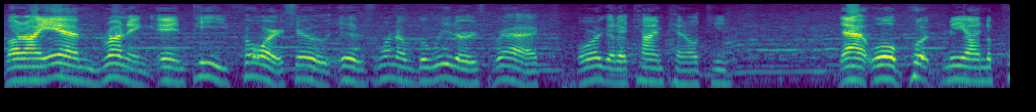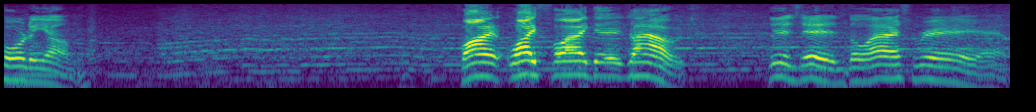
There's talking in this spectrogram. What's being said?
But I am running in P4, so if one of the leaders wreck or get a time penalty, that will put me on the podium. Fine, white flag is out. This is the last ramp.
